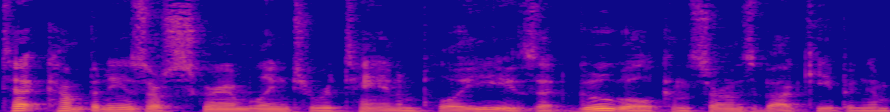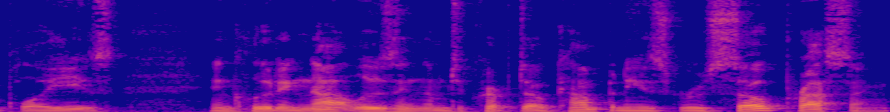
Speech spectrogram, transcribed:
tech companies are scrambling to retain employees. At Google, concerns about keeping employees, including not losing them to crypto companies, grew so pressing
